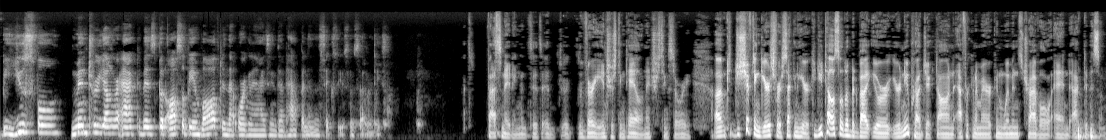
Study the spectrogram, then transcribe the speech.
be useful, mentor younger activists, but also be involved in that organizing that happened in the 60s and 70s fascinating. It's, it's, it's, a very interesting tale, an interesting story. Um, just shifting gears for a second here, could you tell us a little bit about your your new project on African American women's travel and activism?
